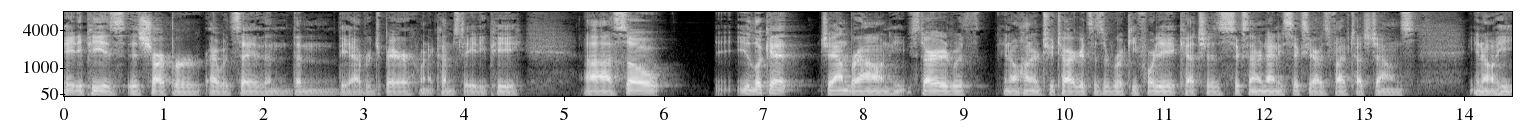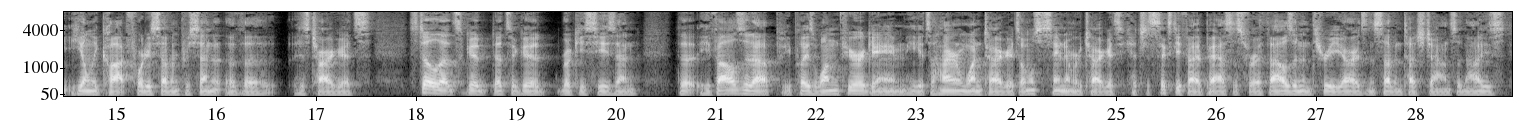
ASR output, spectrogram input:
ADP is, is sharper, I would say, than than the average bear when it comes to ADP. Uh, so you look at John Brown. He started with you know 102 targets as a rookie, 48 catches, 696 yards, five touchdowns. You know he he only caught 47 percent of the his targets. Still, that's good. That's a good rookie season. The, he follows it up. He plays one fewer game. He gets 101 targets, almost the same number of targets. He catches 65 passes for 1,003 yards and seven touchdowns. So now he's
